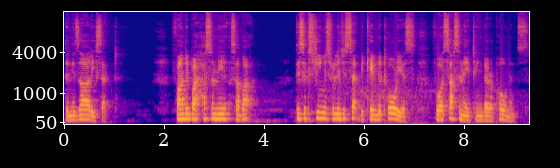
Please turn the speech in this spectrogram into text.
the Nizari sect founded by Hassani Sabah. This extremist religious sect became notorious for assassinating their opponents.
